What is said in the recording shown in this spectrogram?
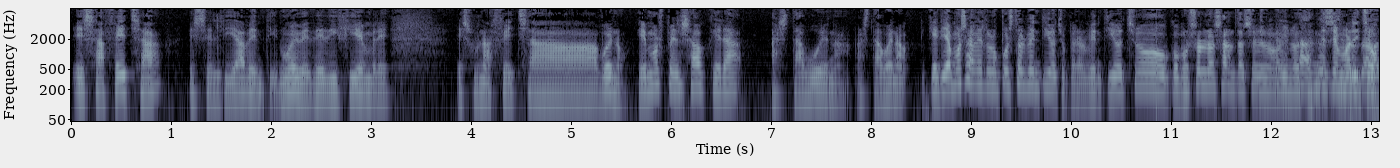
esa fecha es el día 29 de diciembre. Es una fecha, bueno, hemos pensado que era hasta buena, hasta buena. Queríamos haberlo puesto el 28, pero el 28, como son los santos inocentes, hemos dicho,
